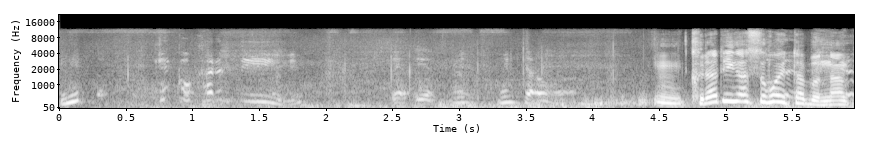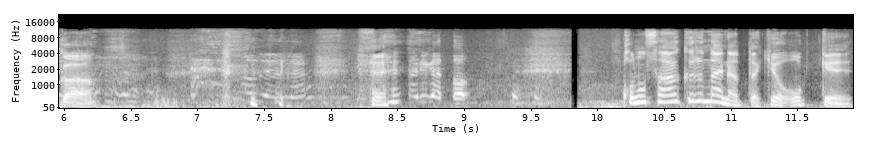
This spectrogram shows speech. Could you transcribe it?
結構軽くていいいやいやみみちゃんはうんクラリがすごい多分なんか。ありがとう。このサークル内だったら今日 OK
